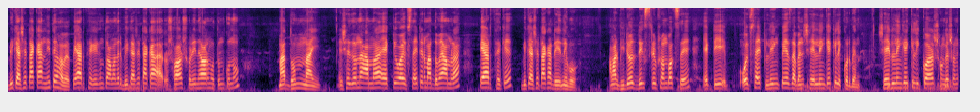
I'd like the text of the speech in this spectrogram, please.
বিকাশে টাকা নিতে হবে। পেয়ার থেকে কিন্তু আমাদের বিকাশে টাকা সরাসরি নেওয়ার মতন কোনো মাধ্যম নাই। সেই জন্য আমরা একটি ওয়েবসাইটের মাধ্যমে আমরা পেয়ার থেকে বিকাশে টাকা নেব। আমার ভিডিও ডিসক্রিপশন বক্সে একটি ওয়েবসাইট লিঙ্ক পেয়ে যাবেন, সেই লিঙ্কে ক্লিক করবেন। সেই লিঙ্কে ক্লিক করার সঙ্গে সঙ্গে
